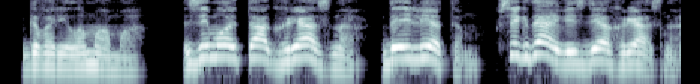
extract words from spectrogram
— говорила мама, Зимой так грязно, да и летом. Всегда и везде грязно.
